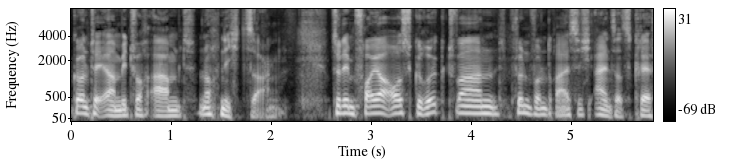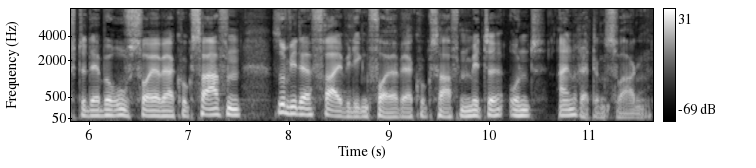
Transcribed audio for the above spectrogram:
konnte er am Mittwochabend noch nichts sagen. Zu dem Feuer ausgerückt waren 35 Einsatzkräfte der Berufsfeuerwehr Cuxhaven sowie der Freiwilligen Feuerwehr Cuxhaven Mitte und ein Rettungswagen.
